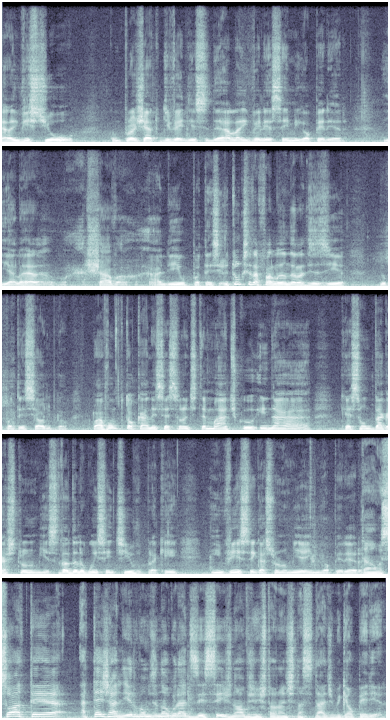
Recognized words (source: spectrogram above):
Ela investiu com o projeto de velhice dela, envelhecer em Miguel Pereira. E ela era, achava ali o potencial. E tudo que você está falando, ela dizia do potencial de Miguel. Agora vamos tocar nesse restaurante temático e na questão da gastronomia. Você está dando algum incentivo para quem invista em gastronomia em Miguel Pereira? Então, só até, até janeiro vamos inaugurar 16 novos restaurantes na cidade de Miguel Pereira.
